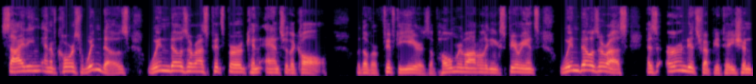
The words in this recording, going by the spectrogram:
siding, and of course, windows, Windows R Us Pittsburgh can answer the call. With over 50 years of home remodeling experience, Windows R Us has earned its reputation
